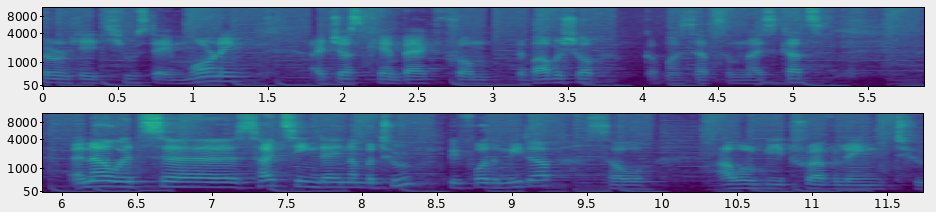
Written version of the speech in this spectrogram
Currently Tuesday morning. I just came back from the barbershop, got myself some nice cuts. And now it's uh, sightseeing day number two before the meetup. So I will be traveling to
